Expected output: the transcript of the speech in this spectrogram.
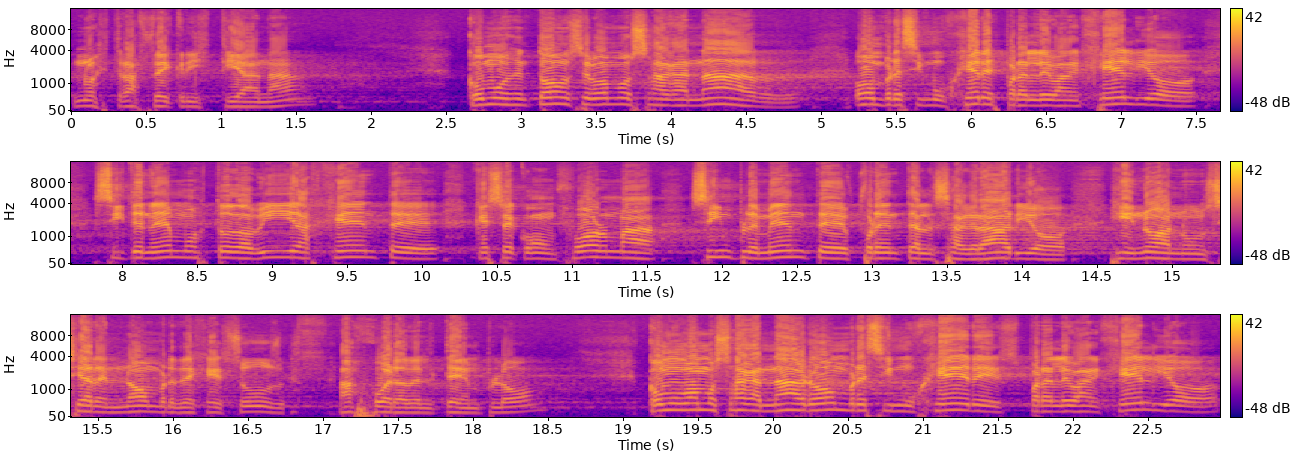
nuestra fe cristiana? ¿Cómo entonces vamos a ganar hombres y mujeres para el Evangelio si tenemos todavía gente que se conforma simplemente frente al sagrario y no anunciar el nombre de Jesús afuera del templo? ¿Cómo vamos a ganar hombres y mujeres para el Evangelio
